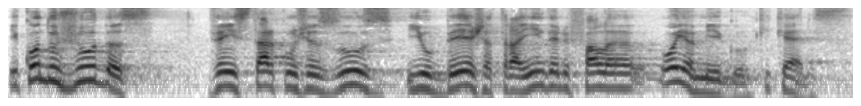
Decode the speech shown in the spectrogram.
E quando Judas vem estar com Jesus e o beija, traindo, ele fala: Oi, amigo, o que queres?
